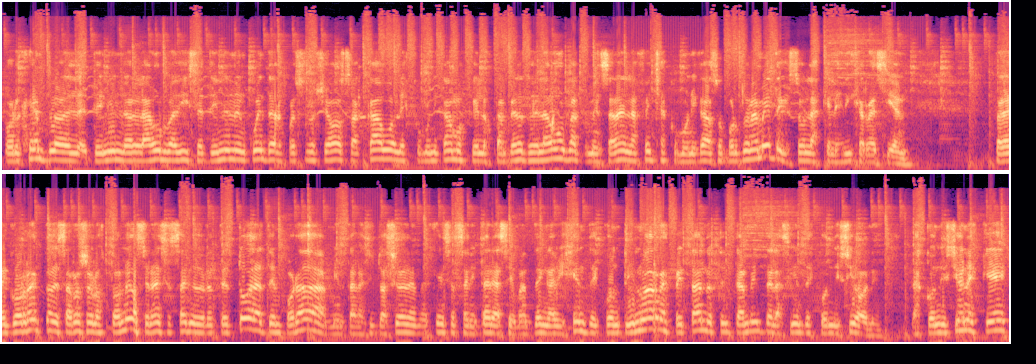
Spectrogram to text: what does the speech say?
por ejemplo, teniendo la urba dice, teniendo en cuenta los procesos llevados a cabo, les comunicamos que los campeonatos de la urba comenzarán en las fechas comunicadas oportunamente, que son las que les dije recién. Para el correcto desarrollo de los torneos será necesario durante toda la temporada, mientras la situación de emergencia sanitaria se mantenga vigente, continuar respetando estrictamente las siguientes condiciones. Las condiciones que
